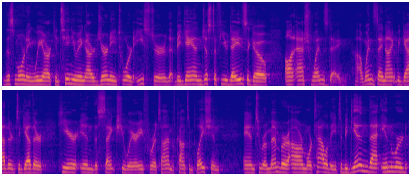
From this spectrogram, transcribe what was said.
This morning, we are continuing our journey toward Easter that began just a few days ago on Ash Wednesday. Uh, Wednesday night, we gathered together here in the sanctuary for a time of contemplation and to remember our mortality, to begin that inward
